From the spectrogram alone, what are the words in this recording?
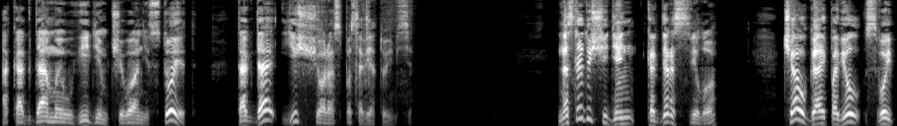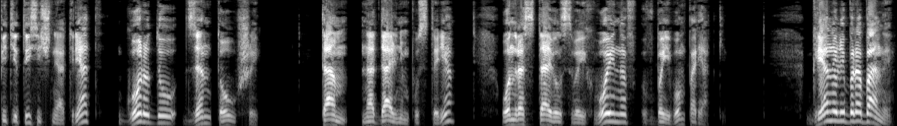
А когда мы увидим, чего они стоят, тогда еще раз посоветуемся. На следующий день, когда рассвело, Чао Гай повел свой пятитысячный отряд к городу Цзэнтоуши. Там, на дальнем пустыре, он расставил своих воинов в боевом порядке. Грянули барабаны,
